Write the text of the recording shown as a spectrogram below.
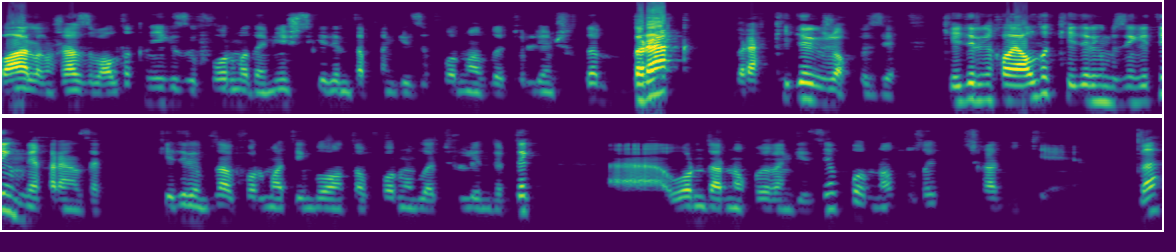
Барлығын жазып алдық. Негізгі формада меншікті кедергіні тапқан кезде форма былай түрленіп шықты. Бірақ бірақ кедергі жоқ бізде. Кедергіні қалай алдық? Кедергіміз неге тең? Міне қараңыздар. Кедергіміз мына форма тең болғандықтан форма былай түрлендірдік. Ә, орындарына қойған кезде форма осылай шығады екен да?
